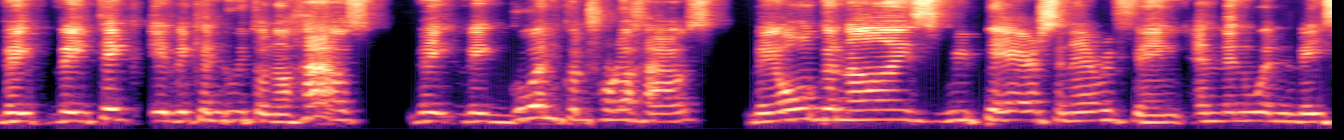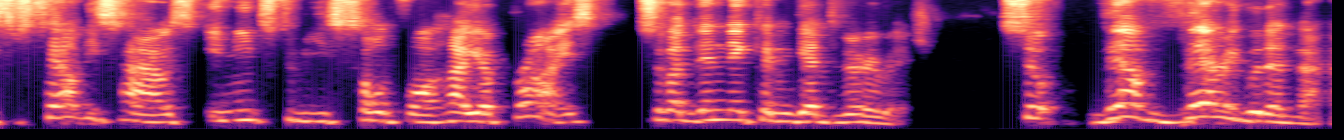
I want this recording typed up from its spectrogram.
They, they take, they can do it on a house, they, they go and control a house, they organize repairs and everything. And then when they sell this house, it needs to be sold for a higher price so that then they can get very rich. So they are very good at that.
